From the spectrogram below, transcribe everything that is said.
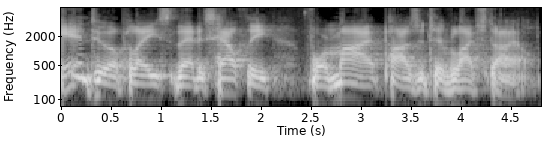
into a place that is healthy for my positive lifestyle.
